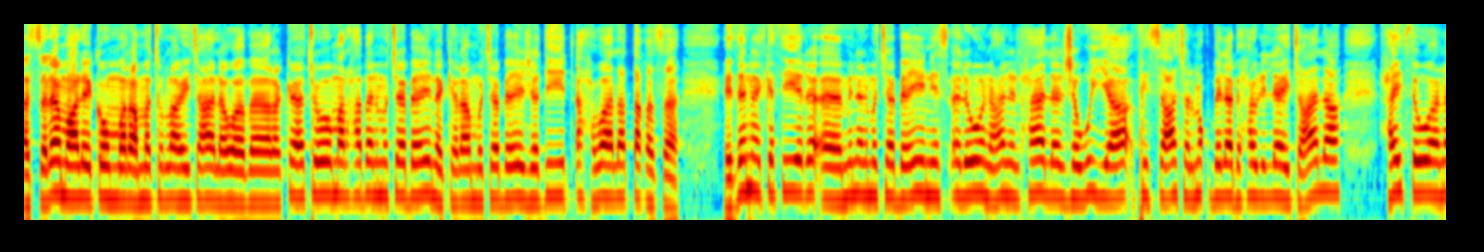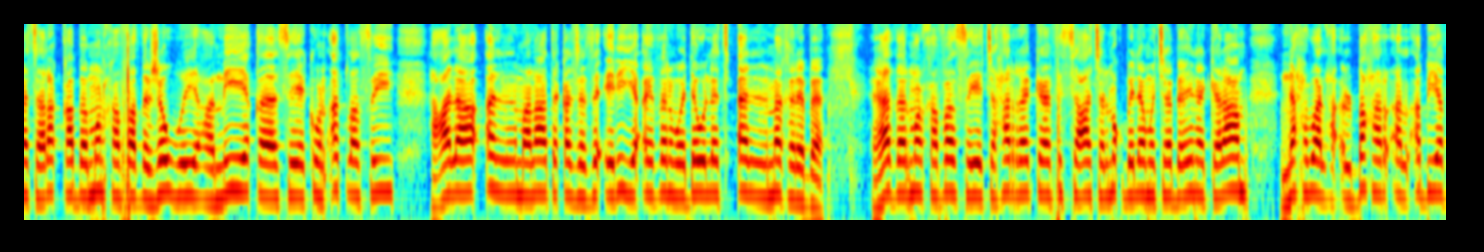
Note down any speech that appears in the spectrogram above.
السلام عليكم ورحمة الله تعالى وبركاته. مرحبا متابعينا الكرام متابعي جديد أحوال الطقس. إذا الكثير آه، من المتابعين يسألون عن الحالة الجوية في الساعات المقبلة بحول الله تعالى حيث نترقب منخفض جوي عميق آه، سيكون أطلسي على المناطق الجزائرية أيضا ودولة المغرب. هذا المنخفض سيتحرك في الساعات المقبلة متابعينا الكرام نحو البحر الأبيض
